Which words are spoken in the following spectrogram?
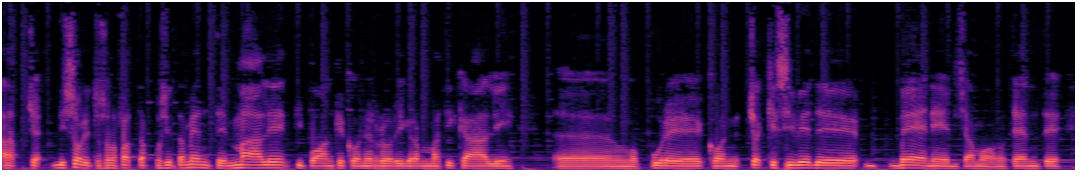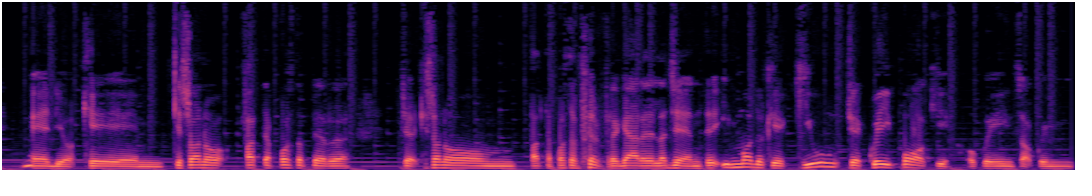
ah, cioè di solito sono fatte appositamente male, tipo anche con errori grammaticali, eh, oppure con, cioè che si vede bene, diciamo, un utente medio, che, che sono fatte apposta per cioè, che sono mm, fatte apposta per fregare la gente, in modo che chiun- cioè, quei pochi o quei, so, quei,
